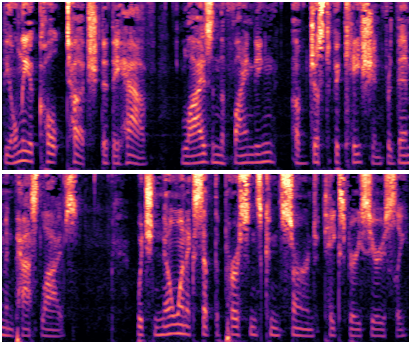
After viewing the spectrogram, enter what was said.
The only occult touch that they have lies in the finding of justification for them in past lives, which no one except the persons concerned takes very seriously.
